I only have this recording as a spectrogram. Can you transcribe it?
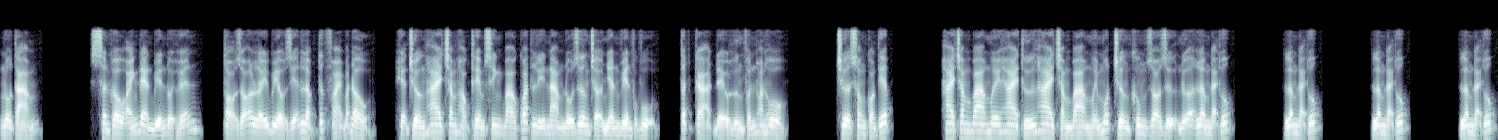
Nô tám. Sân khấu ánh đèn biến đổi huyễn, tỏ rõ lấy biểu diễn lập tức phải bắt đầu hiện trường hai trăm học thêm sinh bao quát lý nam, đỗ dương trở nhân viên phục vụ, tất cả đều hưng phấn hoan hô. Chưa xong còn tiếp. Hai trăm ba mươi hai thứ hai trăm ba mươi 231 trường không do dự nữa, lâm đại thúc. Lâm đại thúc. Lâm đại thúc. Lâm đại thúc.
